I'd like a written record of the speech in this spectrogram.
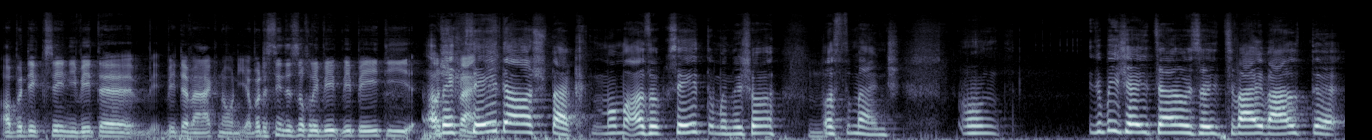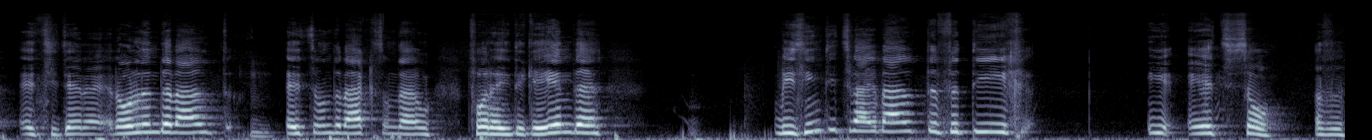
Aber dort sehe ich wieder, wie den Weg noch nicht. Aber das sind so ein bisschen wie, wie beide Aber ich Aspekte. sehe den Aspekt. Also sieht man schon, Mhm. was du meinst. Und du bist ja jetzt auch so in zwei Welten, jetzt in dieser rollenden Welt Mhm. jetzt unterwegs und auch vorher in der gehenden. Wie sind die zwei Welten für dich jetzt so? Also,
